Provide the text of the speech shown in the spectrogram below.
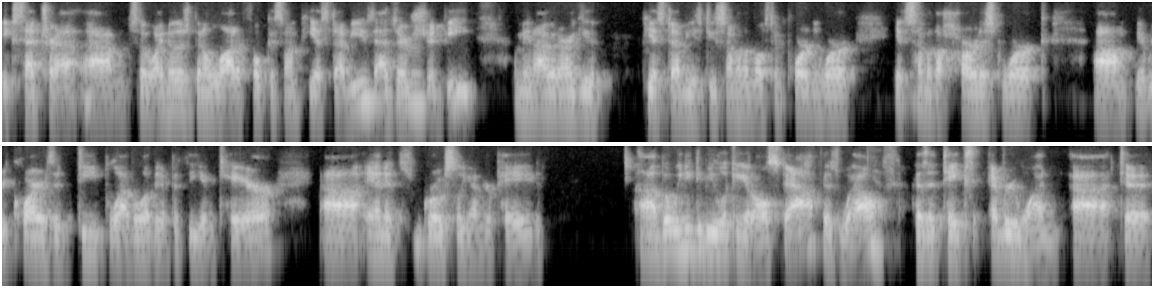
etc. Um, so I know there's been a lot of focus on PSWs, as there mm-hmm. should be. I mean, I would argue that PSWs do some of the most important work. It's some of the hardest work. Um, it requires a deep level of empathy and care, uh, and it's grossly underpaid. Uh, but we need to be looking at all staff as well, because yes. it takes everyone uh, to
